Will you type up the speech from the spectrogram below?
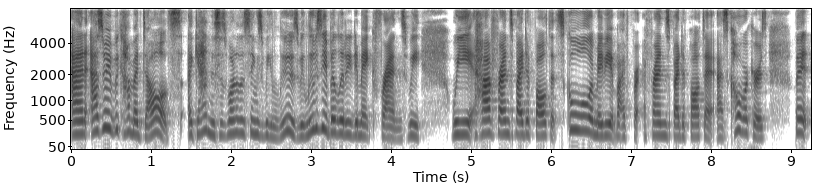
And as we become adults, again, this is one of those things we lose. We lose the ability to make friends. We we have friends by default at school or maybe by fr- friends by default as coworkers, but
